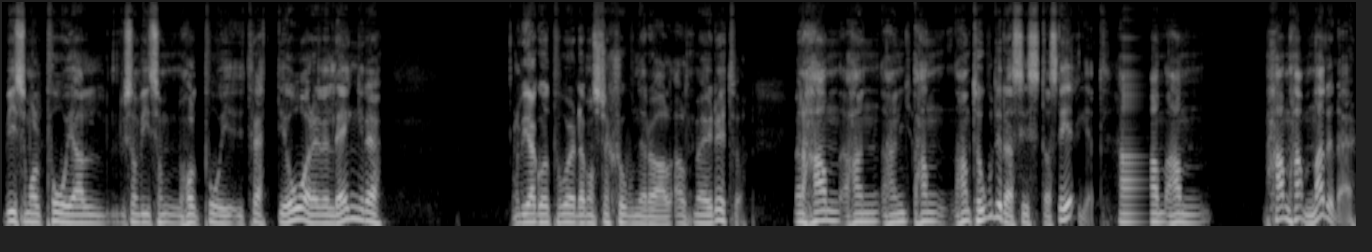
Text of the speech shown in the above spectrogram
vi som hållit på i all, liksom vi som hållit på i 30 år eller längre. Vi har gått på våra demonstrationer och all, allt möjligt. Men han, han, han, han, han tog det där sista steget. Han, han, han hamnade där.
